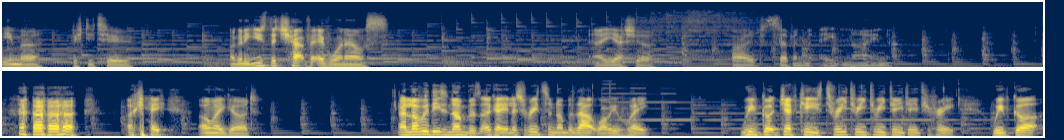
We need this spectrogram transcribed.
Ema, 52. I'm going to use the chat for everyone else. Uh, Yasha, 5789. okay, oh my god. I love with these numbers. Okay, let's read some numbers out while we wait. We've got Jeff Keys, 333333. We've got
